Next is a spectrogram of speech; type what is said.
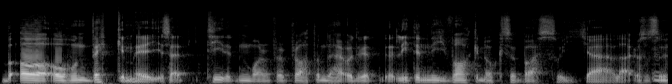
och, och hon väcker mig så här, tidigt en morgon för att prata om det här. Och du vet, lite nyvaken också, bara så jävla... Och så, så, eh,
